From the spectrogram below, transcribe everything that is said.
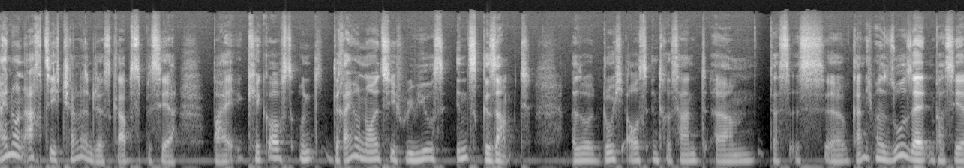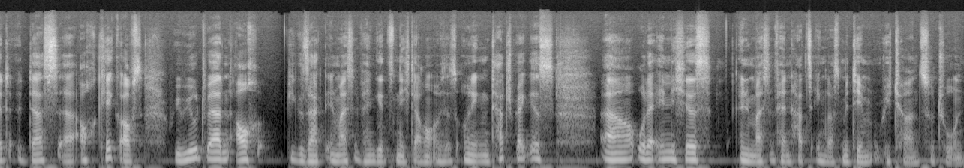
81 Challenges gab es bisher bei Kickoffs und 93 Reviews insgesamt. Also durchaus interessant. Ähm, das ist äh, gar nicht mal so selten passiert, dass äh, auch Kickoffs reviewed werden. Auch, wie gesagt, in den meisten Fällen geht es nicht darum, ob es unbedingt ein Touchback ist äh, oder ähnliches. In den meisten Fällen hat es irgendwas mit dem Return zu tun.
